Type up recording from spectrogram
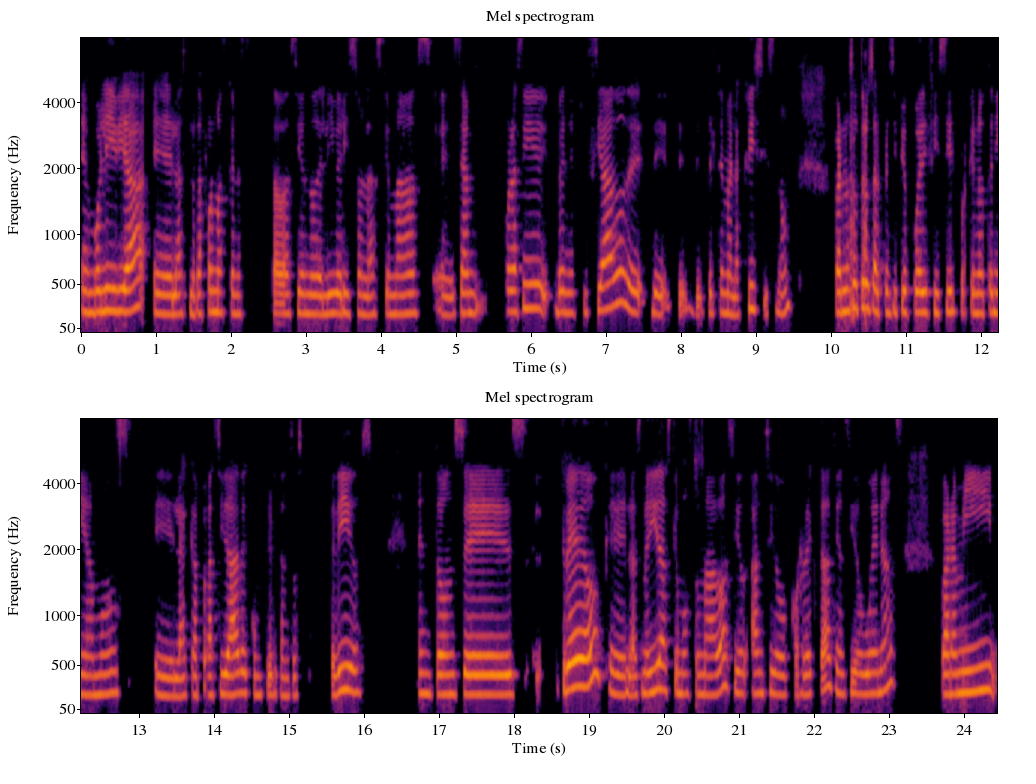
En Bolivia, eh, las plataformas que han estado haciendo delivery son las que más eh, se han, por así, beneficiado de, de, del tema de la crisis, ¿no? Para nosotros al principio fue difícil porque no teníamos eh, la capacidad de cumplir tantos pedidos. Entonces, creo que las medidas que hemos tomado han sido, correctas y han sido buenas. Para mí,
